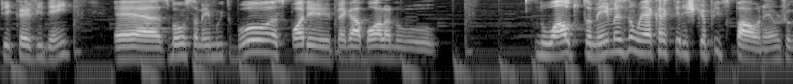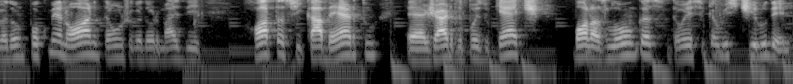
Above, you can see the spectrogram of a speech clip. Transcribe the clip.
fica evidente. É, as mãos também muito boas, pode pegar a bola no, no alto também, mas não é a característica principal, né? É um jogador um pouco menor, então um jogador mais de rotas, ficar aberto, é, depois do catch, bolas longas, então esse que é o estilo dele.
